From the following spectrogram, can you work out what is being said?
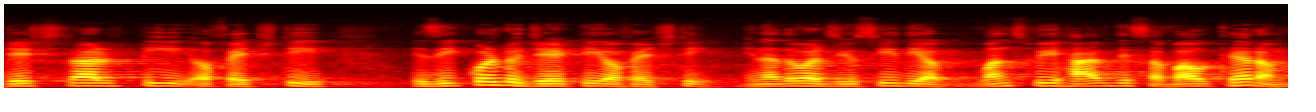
j star t of h t is equal to j t of h t. In other words you see the once we have this above theorem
